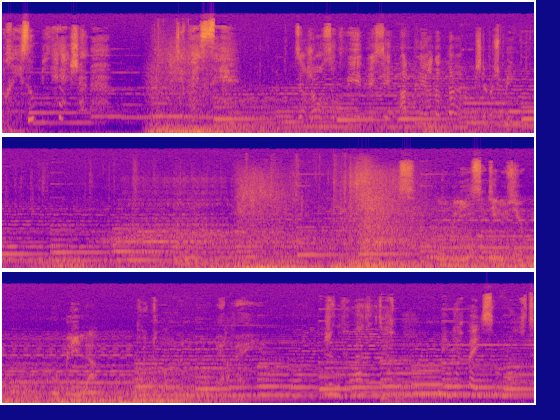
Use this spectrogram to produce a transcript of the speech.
Prise au piège. C'est passé. Sergent, Sophie est blessée. Appelez un docteur. Est-ce qu'elle va survivre Oublie cette illusion. Oublie-la. Retourne aux merveilles. Je ne veux pas, docteur. Mes merveilles sont mortes.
